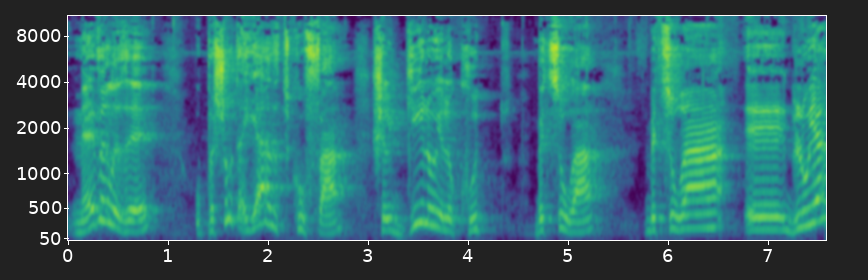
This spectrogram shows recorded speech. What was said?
מעבר לזה, הוא פשוט היה אז תקופה של גילוי אלוקות בצורה, בצורה אה, גלויה.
